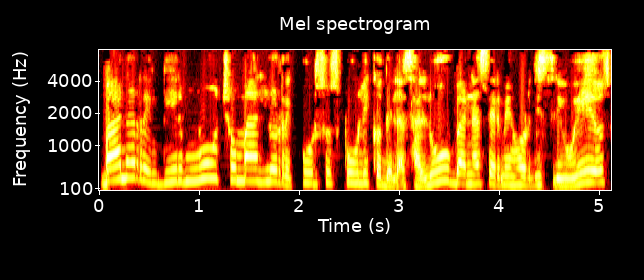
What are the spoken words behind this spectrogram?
Van a rendir mucho más los recursos públicos de la salud, van a ser mejor distribuidos,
